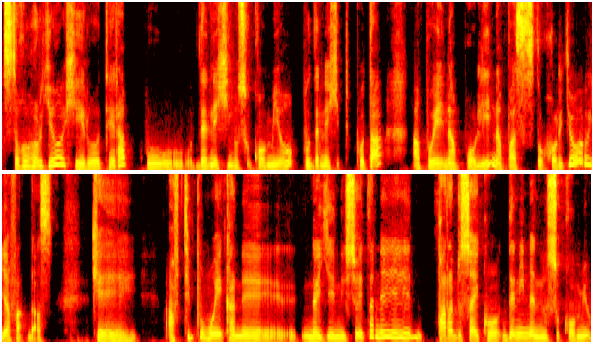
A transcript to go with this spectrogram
Στο χωριό χειρότερα που δεν έχει νοσοκομείο, που δεν έχει τίποτα, από ένα πόλι να πας στο χωριό για φαντάσου. Και αυτή που μου έκανε να γεννήσω ήταν παραδοσιακό, δεν είναι νοσοκομείο.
